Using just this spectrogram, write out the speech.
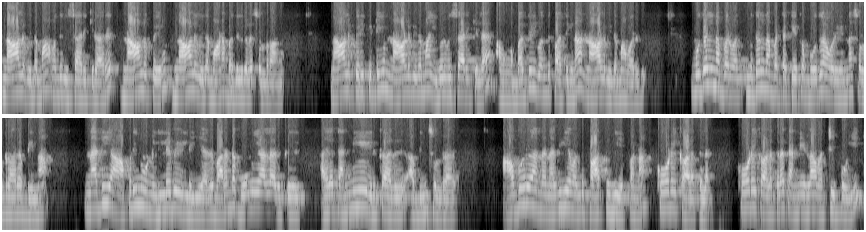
நாலு விதமா வந்து விசாரிக்கிறாரு. நாலு பேரும் நாலு விதமான பதில்களை சொல்றாங்க. நாலு பேர்கிட்டயும் நாலு விதமா இவர் விசாரிக்கல. அவங்க பதில் வந்து பாத்தீங்கன்னா நாலு விதமா வருது. முதல் நபர் வந்து முதல் நபர்கிட்ட கேட்கும்போது அவர் என்ன சொல்றாரு அப்படின்னா நதியா அப்படின்னு ஒண்ணு இல்லவே இல்லையே. அது வறண்ட பூமியால இருக்கு. அதுல தண்ணியே இருக்காது அப்படின்னு சொல்றாரு. அவரு அந்த நதியை வந்து பார்த்தது எப்பன்னா கோடை காலத்துல. கோடை காலத்துல தண்ணி எல்லாம் வற்றி போய்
